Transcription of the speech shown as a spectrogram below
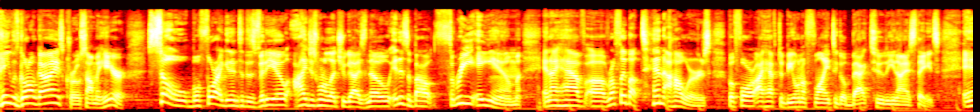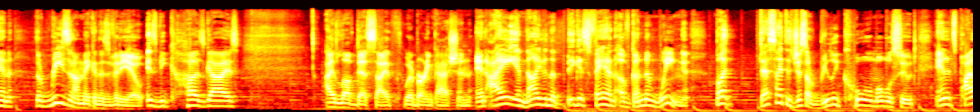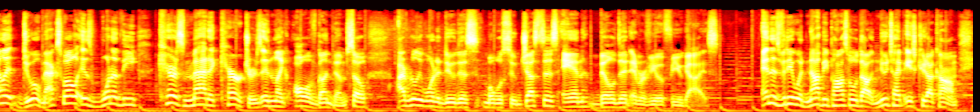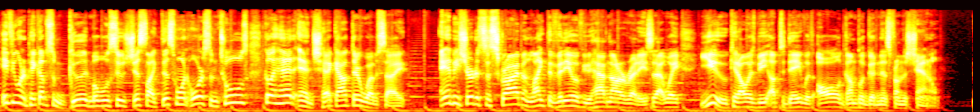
Hey, what's going on guys? KrowSama here. So, before I get into this video, I just want to let you guys know it is about 3 a.m. and I have uh, roughly about 10 hours before I have to be on a flight to go back to the United States. And the reason I'm making this video is because, guys, I love Death Scythe with a burning passion, and I am not even the biggest fan of Gundam Wing, but Death Scythe is just a really cool mobile suit, and its pilot, Duo Maxwell, is one of the charismatic characters in like all of Gundam. So I really want to do this mobile suit justice and build it and review it for you guys. And this video would not be possible without newtypehq.com. If you want to pick up some good mobile suits just like this one or some tools, go ahead and check out their website. And be sure to subscribe and like the video if you have not already, so that way you can always be up to date with all Gunpla goodness from this channel.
